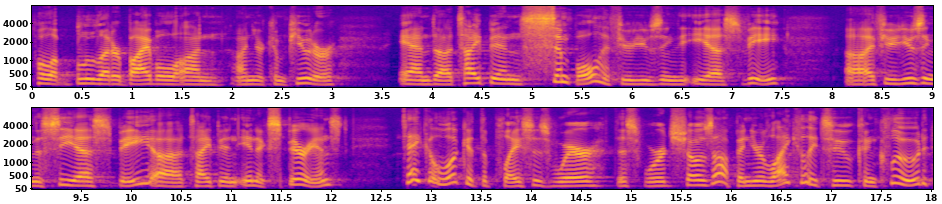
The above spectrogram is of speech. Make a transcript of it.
pull up Blue Letter Bible on, on your computer, and uh, type in simple if you're using the ESV. Uh, if you're using the CSB, uh, type in inexperienced take a look at the places where this word shows up, and you're likely to conclude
